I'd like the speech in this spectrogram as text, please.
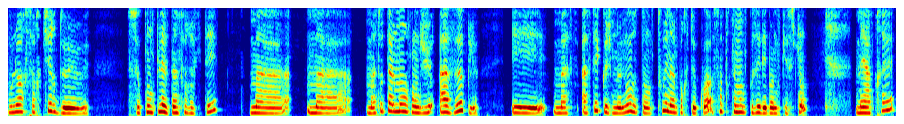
vouloir sortir de ce complexe d'infériorité m'a totalement rendu aveugle et a fait que je me lance dans tout et n'importe quoi sans forcément me poser des bonnes questions. Mais après,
